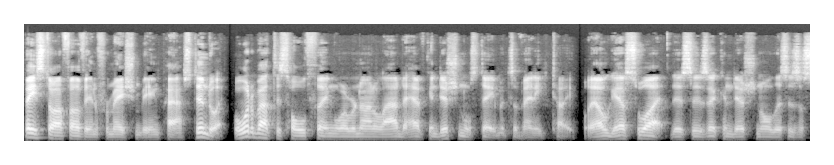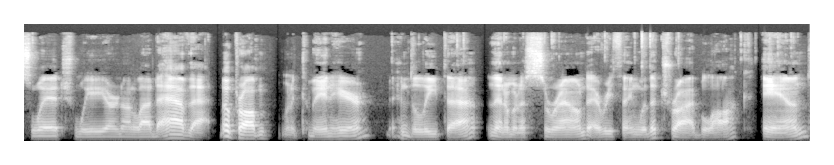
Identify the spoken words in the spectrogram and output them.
based off of information being passed into it. But what about this whole thing where we're not allowed to have conditional statements of any type? Well, guess what? This is a conditional. This is a switch. We are not allowed to have that. No problem. I'm going to come in here and delete that. And then I'm going to surround everything with a try block. And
